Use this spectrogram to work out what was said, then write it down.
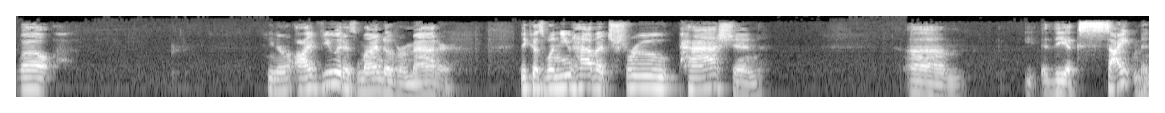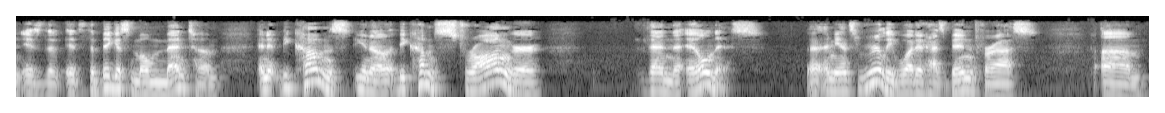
Well, you know, I view it as mind over matter. Because when you have a true passion, um, the excitement is the it's the biggest momentum, and it becomes you know it becomes stronger than the illness. I mean, it's really what it has been for us. Um,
